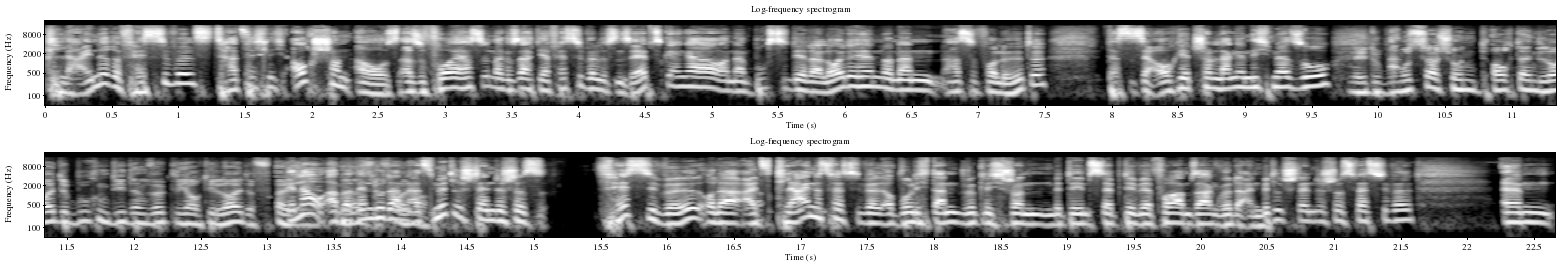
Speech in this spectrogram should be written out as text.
kleinere Festivals tatsächlich auch schon aus. Also vorher hast du immer gesagt, ja, Festival ist ein Selbstgänger und dann buchst du dir da Leute hin und dann hast du volle Hütte. Das ist ja auch jetzt schon lange nicht mehr so. Nee, du musst ja schon auch deine Leute buchen, die dann wirklich auch die Leute. Also, Genau, aber ne, wenn du dann als mittelständisches Festival oder als kleines Festival, obwohl ich dann wirklich schon mit dem Step, den wir vorhaben, sagen würde, ein mittelständisches Festival, ähm,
